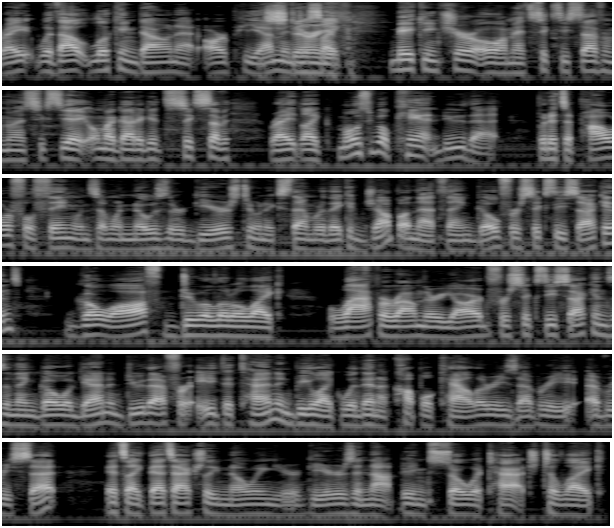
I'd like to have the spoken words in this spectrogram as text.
right? Without looking down at RPM and just like making sure, oh, I'm at 67, I'm at 68, oh my God, I get to 67, right? Like most people can't do that. But it's a powerful thing when someone knows their gears to an extent where they can jump on that thing, go for 60 seconds, go off, do a little like lap around their yard for 60 seconds and then go again and do that for 8 to 10 and be like within a couple calories every every set. It's like that's actually knowing your gears and not being so attached to like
